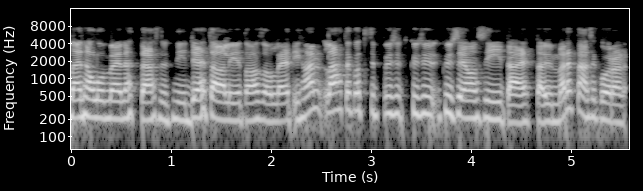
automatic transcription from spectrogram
mä en halua mennä tässä nyt niin detaljitasolle, että ihan lähtökohtaisesti kyse on siitä, että ymmärretään se koiran,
